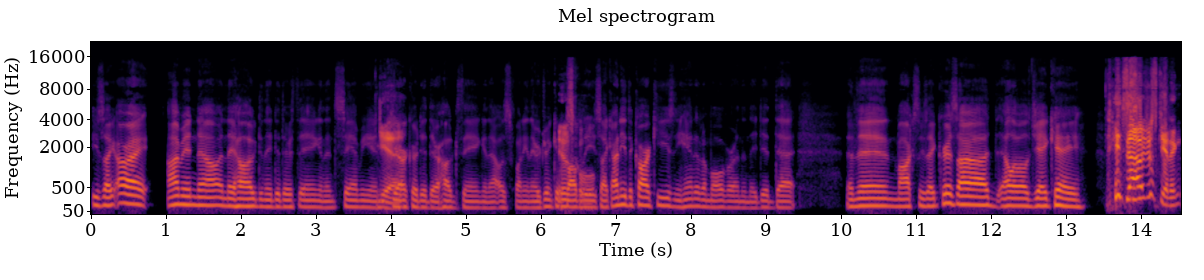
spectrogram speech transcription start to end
He's like, "All right, I'm in now," and they hugged and they did their thing, and then Sammy and Yeah. Jericho did their hug thing, and that was funny. And they were drinking bubbly. cool. He's like, "I need the car keys," and he handed them over, and then they did that. And then Moxley's like, "Chris, uh, lol, JK." He "I was just kidding."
